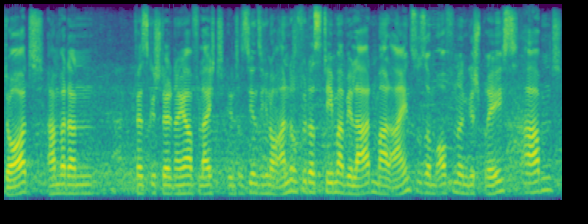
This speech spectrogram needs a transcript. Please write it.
dort haben wir dann festgestellt, naja, vielleicht interessieren sich noch andere für das Thema. Wir laden mal ein zu so einem offenen Gesprächsabend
